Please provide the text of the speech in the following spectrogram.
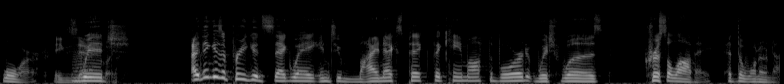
floor? Exactly. Which I think is a pretty good segue into my next pick that came off the board, which was Chris Olave at the 109.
